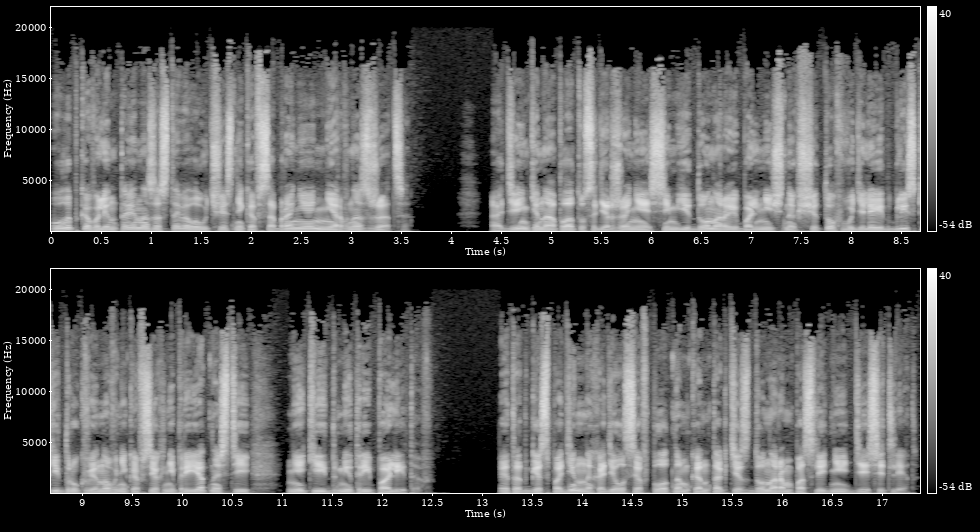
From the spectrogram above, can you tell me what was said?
Улыбка Валентайна заставила участников собрания нервно сжаться. А деньги на оплату содержания семьи донора и больничных счетов выделяет близкий друг виновника всех неприятностей, некий Дмитрий Политов. Этот господин находился в плотном контакте с донором последние 10 лет.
